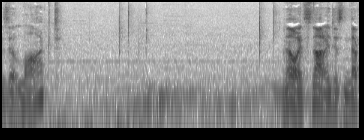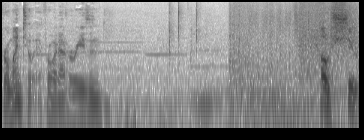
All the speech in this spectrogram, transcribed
Is it locked? No, it's not. I just never went to it for whatever reason. Oh, shoot.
